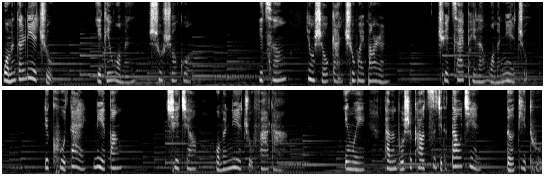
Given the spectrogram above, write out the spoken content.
我们的列祖也给我们述说过。你曾。用手赶出外邦人，却栽培了我们列祖；你苦待列邦，却叫我们列祖发达。因为他们不是靠自己的刀剑得地土，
